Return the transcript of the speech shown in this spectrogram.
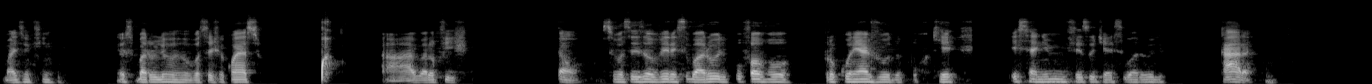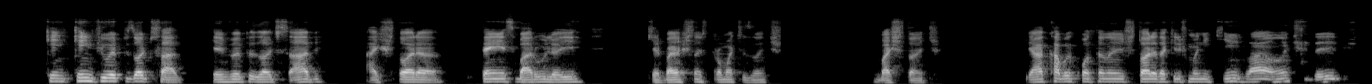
Mas enfim. Esse barulho você já conhece? Ah, agora eu fiz. Então, se vocês ouvirem esse barulho, por favor, procurem ajuda, porque esse anime me fez odiar esse barulho. Cara, quem, quem viu o episódio sabe. Quem viu o episódio sabe. A história tem esse barulho aí, que é bastante traumatizante. Bastante. E acaba contando a história daqueles manequins lá antes deles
